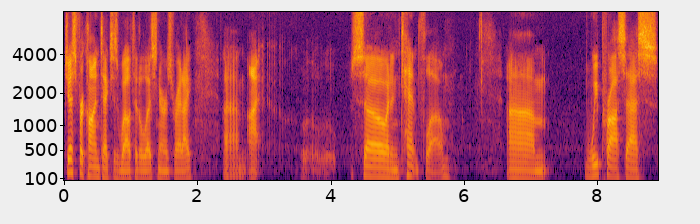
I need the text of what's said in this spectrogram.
just for context as well to the listeners, right? I, um, I, so at Intent Flow, um, we process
